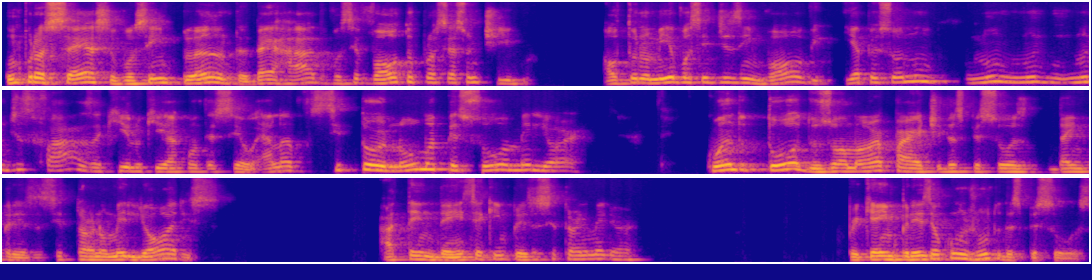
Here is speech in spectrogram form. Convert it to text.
Um processo você implanta, dá errado, você volta ao processo antigo. Autonomia você desenvolve e a pessoa não, não, não, não desfaz aquilo que aconteceu. Ela se tornou uma pessoa melhor. Quando todos ou a maior parte das pessoas da empresa se tornam melhores, a tendência é que a empresa se torne melhor. Porque a empresa é o conjunto das pessoas,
